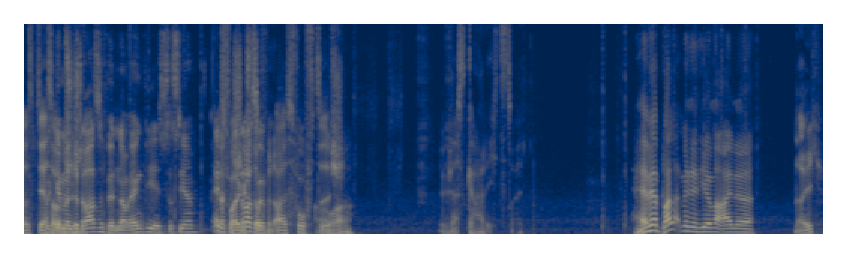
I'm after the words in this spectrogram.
Das, der Ich ist meine bestimmt Straße finden, aber irgendwie ist das hier. Ey, das ist eine vollgestopft mit AS50. Aua. Da ist gar nichts drin. Hä, wer ballert mir denn hier mal eine? Na, ich?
